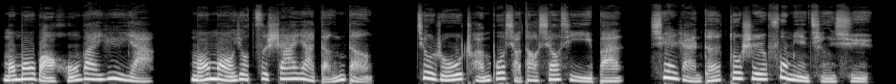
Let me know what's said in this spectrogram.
某某网红外遇呀。某某又自杀呀，等等，就如传播小道消息一般，渲染的都是负面情绪。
